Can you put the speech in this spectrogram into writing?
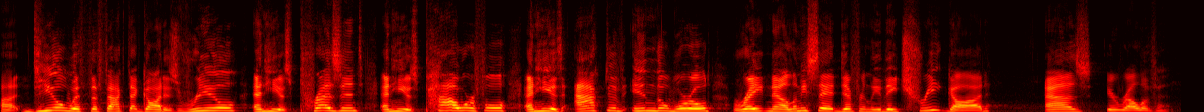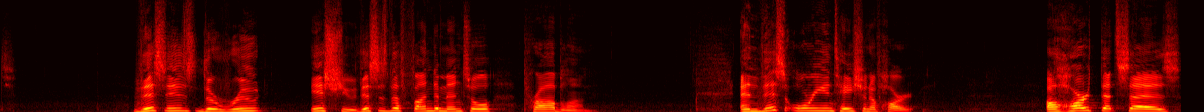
uh, deal with the fact that God is real and He is present and He is powerful and He is active in the world right now. Let me say it differently. They treat God as irrelevant. This is the root issue, this is the fundamental problem. And this orientation of heart, a heart that says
